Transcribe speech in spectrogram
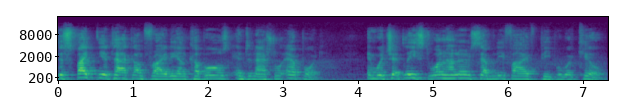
despite the attack on Friday on Kabul's international airport, in which at least 175 people were killed,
